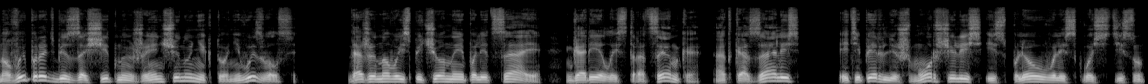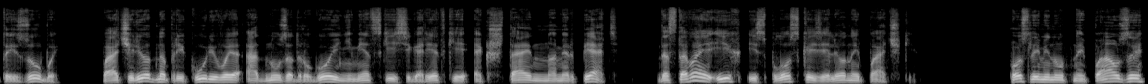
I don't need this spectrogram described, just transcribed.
но выпороть беззащитную женщину никто не вызвался. Даже новоиспеченные полицаи, Горелый Страценко, отказались и теперь лишь морщились и сплевывались сквозь стиснутые зубы, поочередно прикуривая одну за другой немецкие сигаретки «Экштайн номер пять», доставая их из плоской зеленой пачки. После минутной паузы,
